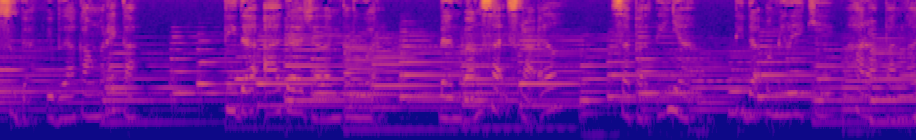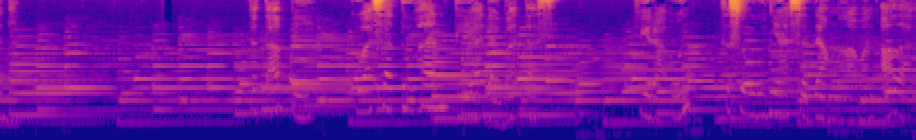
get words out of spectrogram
sudah di belakang mereka. Tidak ada jalan keluar dan bangsa Israel sepertinya tidak memiliki harapan lagi. Kuasa Tuhan tiada batas. Firaun sesungguhnya sedang melawan Allah.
